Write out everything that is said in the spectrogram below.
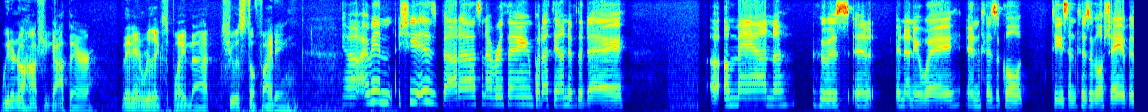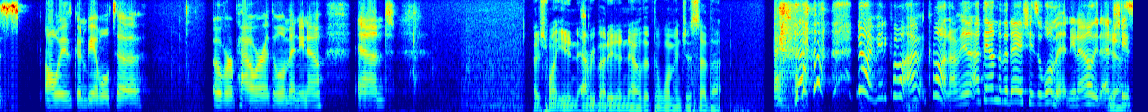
We don't know how she got there. They didn't really explain that. She was still fighting. Yeah, I mean, she is badass and everything, but at the end of the day, a, a man who is in, in any way in physical, decent physical shape is always going to be able to overpower the woman, you know? And I just want you to everybody to know that the woman just said that. no, I mean, come on, I, come on. I mean, at the end of the day, she's a woman, you know, and Yeah. she's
